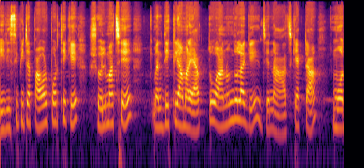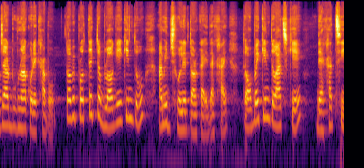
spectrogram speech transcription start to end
এই রেসিপিটা পাওয়ার পর থেকে শৈল মাছে মানে দেখলে আমার এত আনন্দ লাগে যে, না, আজকে একটা মজার ভুনা করে খাব। তবে প্রত্যেকটা ব্লগেই কিন্তু আমি ঝোলের তরকারি দেখাই। তবে কিন্তু আজকে দেখাচ্ছি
